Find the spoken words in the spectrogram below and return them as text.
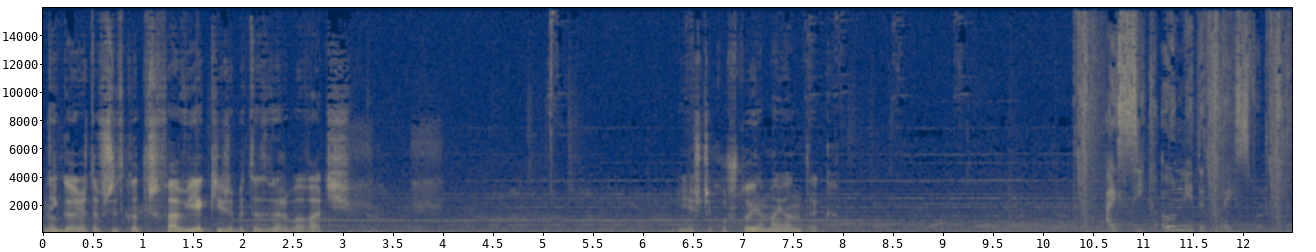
Najgorzej, że to wszystko trwa wieki, żeby to zwerbować. I jeszcze kosztuje majątek. I seek only the graceful.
